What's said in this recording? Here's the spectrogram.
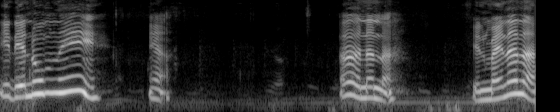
นี่เดี๋ยวนุ่มนี่ เนี่ย เออนั่นน่ะ เห็นไหมนั่นน่ะ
